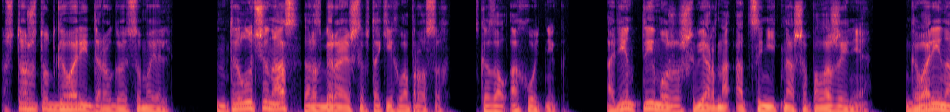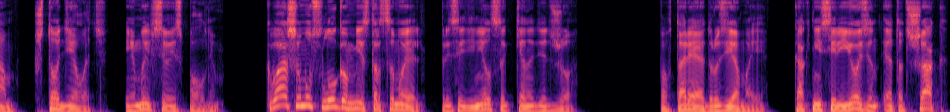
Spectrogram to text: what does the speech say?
«Что же тут говорить, дорогой Самуэль? Ты лучше нас разбираешься в таких вопросах», — сказал охотник. «Один ты можешь верно оценить наше положение. Говори нам, что делать, и мы все исполним». «К вашим услугам, мистер Самуэль», — присоединился к Кеннеди Джо. «Повторяю, друзья мои, как несерьезен этот шаг,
